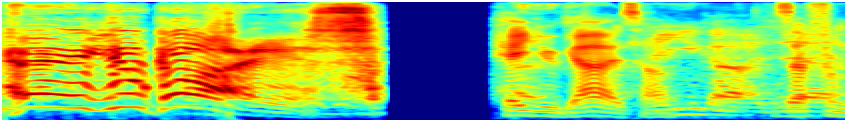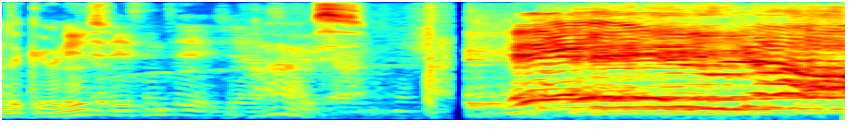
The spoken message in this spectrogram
Hey You Guys! Hey You Guys, huh? Hey you guys, is that yeah. from the Goonies? It is indeed, yes. Nice. Hey You Guys!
